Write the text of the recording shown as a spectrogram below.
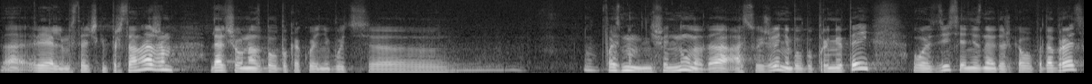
да, реальным историческим персонажем. Дальше у нас был бы какой-нибудь, э, ну, возьмем не Шеньнуна, да, а Суйженя был бы Прометей. Вот здесь я не знаю даже кого подобрать.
